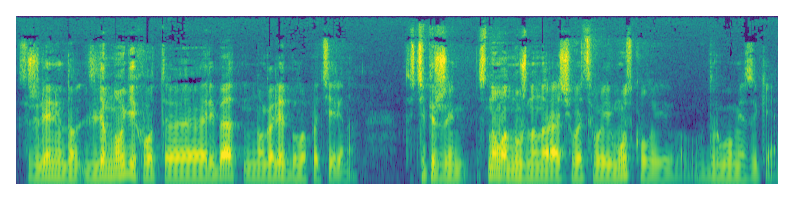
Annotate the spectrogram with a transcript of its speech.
к сожалению, для многих вот э, ребят много лет было потеряно. То есть теперь же им снова нужно наращивать свои мускулы в другом языке.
